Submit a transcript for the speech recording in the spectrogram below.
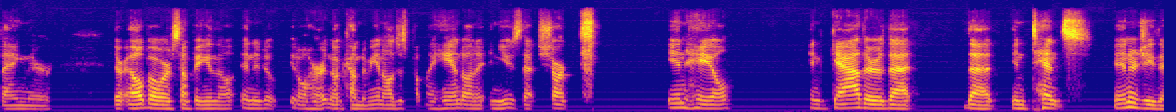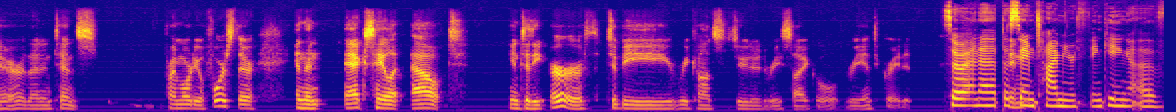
bang their their elbow or something and they'll and it'll it'll hurt and they'll come to me and I'll just put my hand on it and use that sharp inhale and gather that that intense energy there that intense primordial force there and then exhale it out into the earth to be reconstituted recycled reintegrated so, and at the and, same time, you're thinking of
